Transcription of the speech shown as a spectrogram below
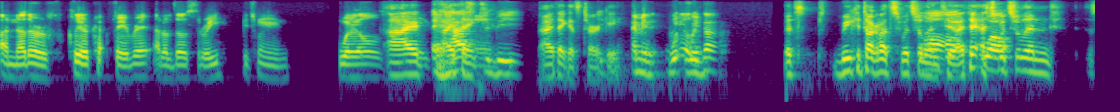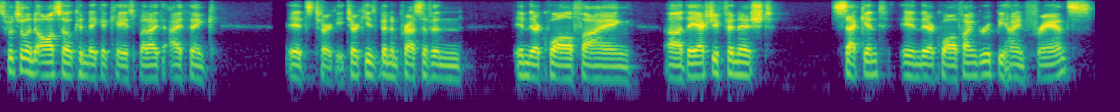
another clear-cut favorite out of those three between Wales. I- Turkey, It I has think- to be. I think it's Turkey. I mean, we, Really? we've not. It's we could talk about Switzerland too. I think well- Switzerland Switzerland also can make a case, but I I think it's Turkey. Turkey's been impressive in in their qualifying. Uh, they actually finished second in their qualifying group behind France.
